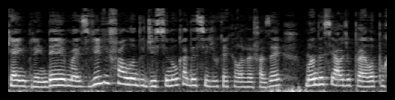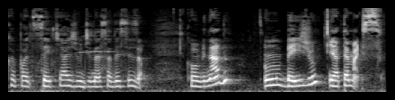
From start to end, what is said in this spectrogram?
quer empreender, mas vive falando disso e nunca decide o que, é que ela vai fazer, manda esse áudio para ela, porque pode ser que ajude nessa decisão. Combinado? Um beijo e até mais!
